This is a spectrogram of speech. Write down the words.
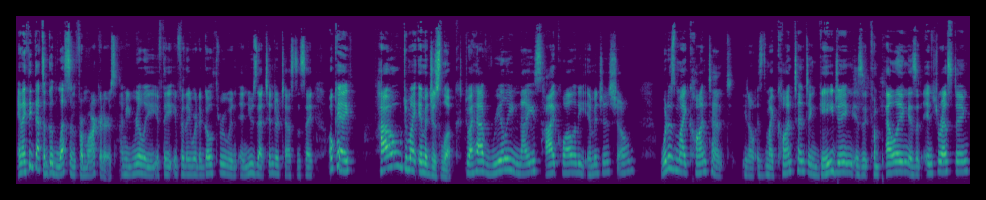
And I think that's a good lesson for marketers. I mean, really, if they if they were to go through and, and use that Tinder test and say, okay, how do my images look? Do I have really nice, high quality images shown? What is my content? You know, is my content engaging? Is it compelling? Is it interesting?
